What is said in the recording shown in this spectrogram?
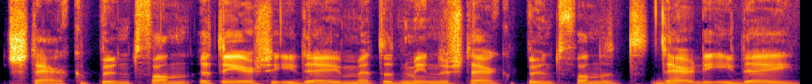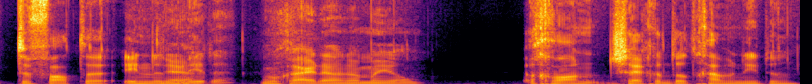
sterke punt van het eerste idee met het minder sterke punt van het derde idee te vatten in het midden. Hoe ga je daar dan mee om? Gewoon zeggen dat gaan we niet doen.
